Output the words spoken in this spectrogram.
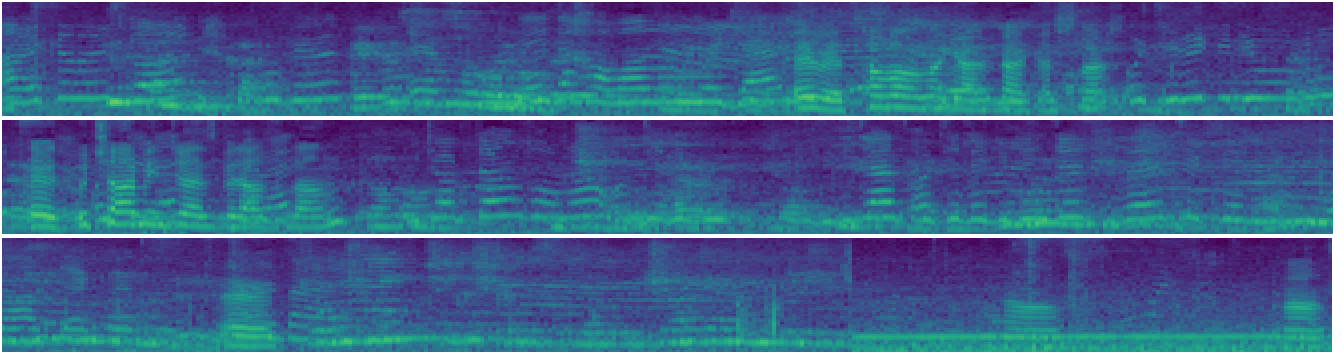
Arkadaşlar bugün em, neydi havaalanına geldik. Evet havaalanına geldik arkadaşlar. Otele gidiyoruz. Evet uçağa Otele- bineceğiz birazdan. Evet, uçaktan sonra otele gideceğiz. Otele gidince size çekelim ne yapacaklarını. Evet. Naz. Naz.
